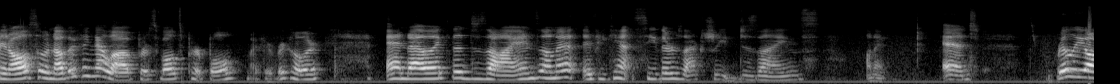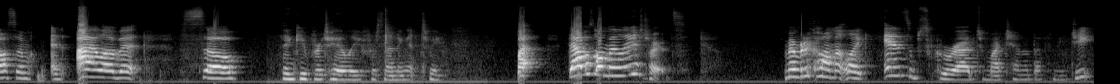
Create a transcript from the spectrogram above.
And also another thing I love, first of all, it's purple, my favorite color. And I like the designs on it. If you can't see, there's actually designs on it. And it's really awesome, and I love it. So, thank you for Taylor for sending it to me. But, that was all my leotards. Remember to comment, like, and subscribe to my channel, Bethany G.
